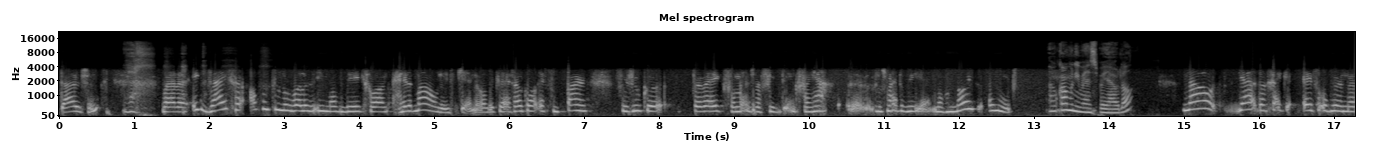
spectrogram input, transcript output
duizend. Ja. Maar uh, ik weiger af en toe nog wel eens iemand die ik gewoon helemaal niet ken. Want ik krijg ook wel echt een paar verzoeken per week van mensen waarvan ik denk van ja, uh, volgens mij heb ik die nog nooit ontmoet. Hoe komen die mensen bij jou dan? Nou, ja, dan ga ik even op hun uh,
